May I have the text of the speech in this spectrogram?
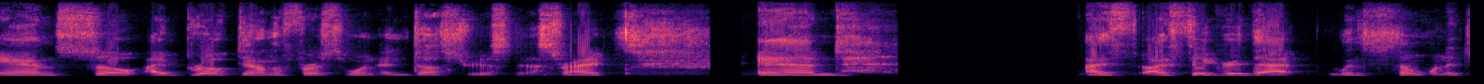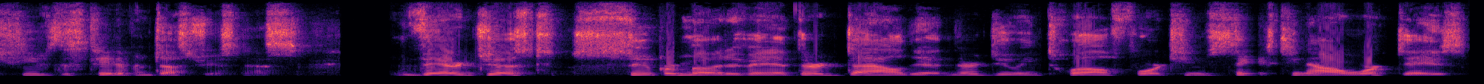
And so I broke down the first one, industriousness, right? And I, I figured that when someone achieves the state of industriousness, they're just super motivated. They're dialed in. They're doing 12, 14, 16 hour workdays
